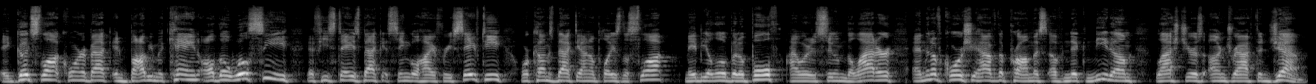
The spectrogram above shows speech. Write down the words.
A good slot cornerback in Bobby McCain, although we'll see if he stays back at single high free safety or comes back down and plays the slot. Maybe a little bit of both. I would assume the latter. And then, of course, you have the promise of Nik Needham, last year's undrafted gem.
